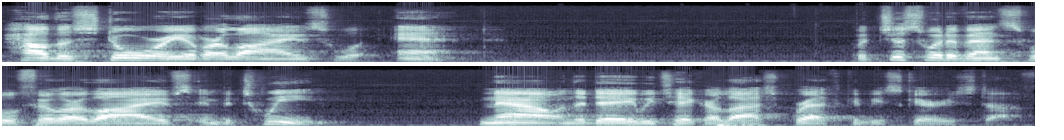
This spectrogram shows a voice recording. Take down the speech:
how the story of our lives will end but just what events will fill our lives in between. Now and the day we take our last breath can be scary stuff.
